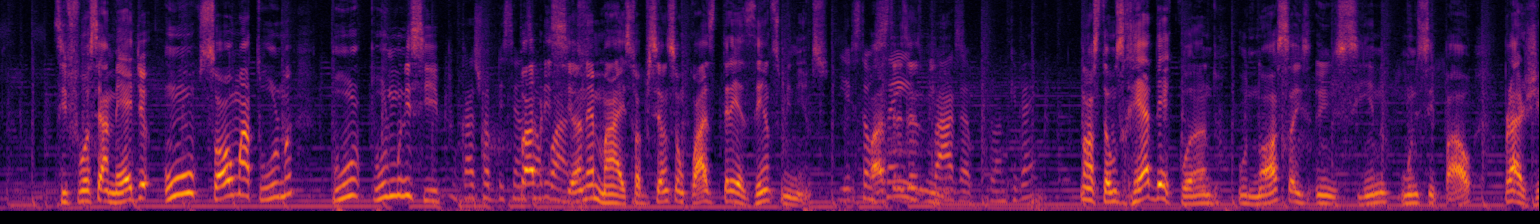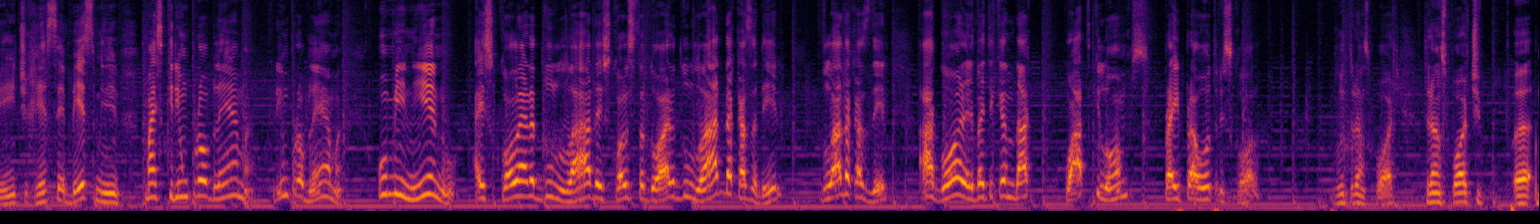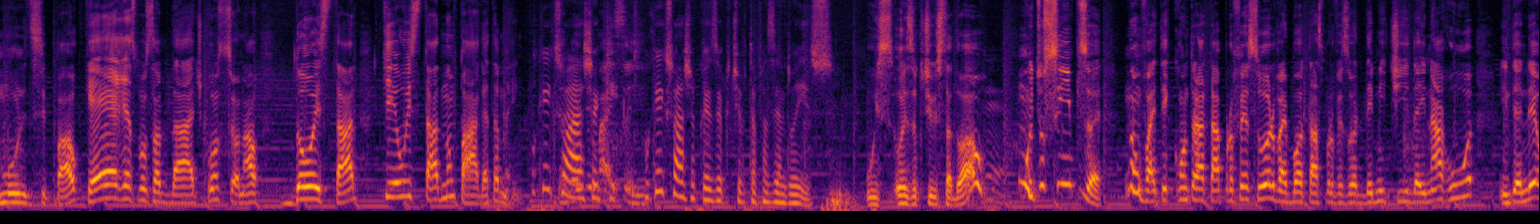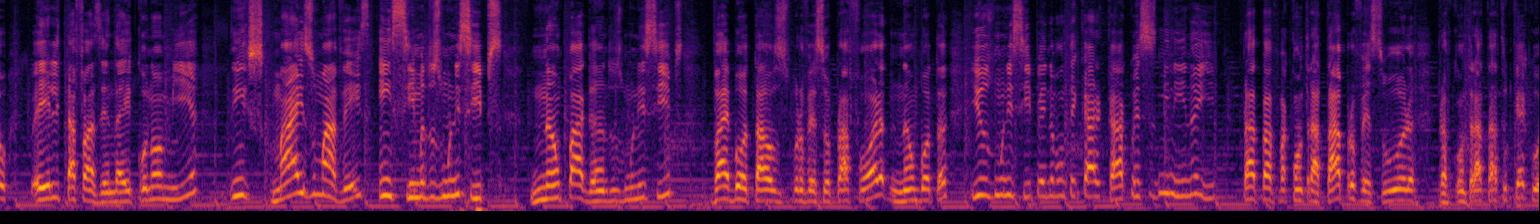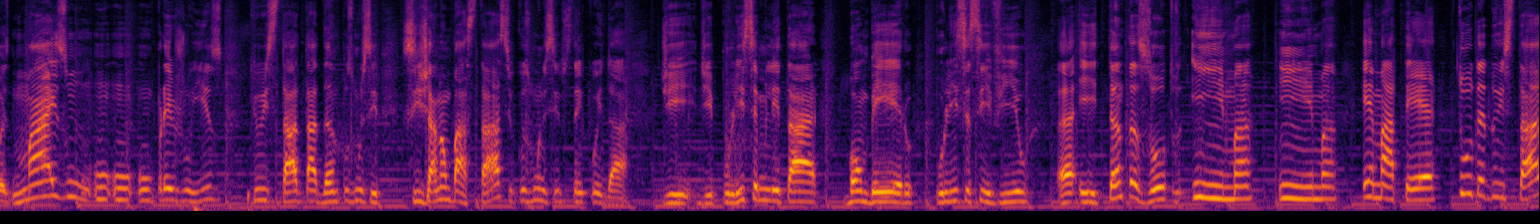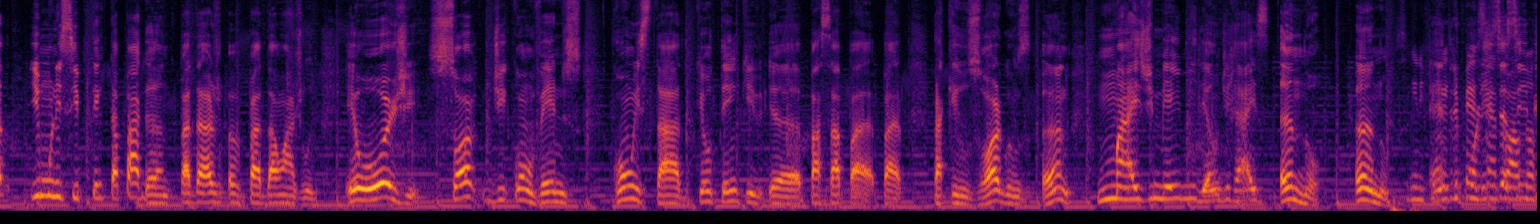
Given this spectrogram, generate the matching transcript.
Se fosse a média, um só uma turma por, por município. No caso de Fabriciano, Fabriciano é mais. Fabriciano são quase 300 meninos. E eles estão sem vaga para o ano que vem? Nós estamos readequando o nosso ensino municipal para a gente receber esse menino. Mas cria um problema, cria um problema. O menino, a escola era do lado, a escola estadual era do lado da casa dele, do lado da casa dele. Agora ele vai ter que andar 4 quilômetros para ir para outra escola do transporte, transporte uh, municipal, que é responsabilidade constitucional do Estado, que o Estado não paga também. Por que, que, você, acha que, por que, que você acha que o Executivo está fazendo isso? O, o Executivo Estadual? É. Muito simples, ué. Não vai ter que contratar professor, vai botar as professoras demitidas aí na rua, entendeu? Ele está fazendo a economia, mais uma vez, em cima dos municípios. Não pagando os municípios, vai botar os professores para fora, não botando, e os municípios ainda vão ter que arcar com esses meninos aí, para contratar a professora, para contratar tudo que é coisa. Mais um, um, um prejuízo que o Estado está dando para os municípios. Se já não bastasse, o que os municípios têm que cuidar de, de polícia militar, bombeiro, polícia civil uh, e tantas outras, IMA, IMA, Emater, tudo é do Estado e o município tem que estar tá pagando para dar, dar uma ajuda. Eu hoje, só de convênios com o Estado, que eu tenho que uh, passar para que os órgãos ano, mais de meio milhão de reais ano. Ano. Significa Entre que polícia civil,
